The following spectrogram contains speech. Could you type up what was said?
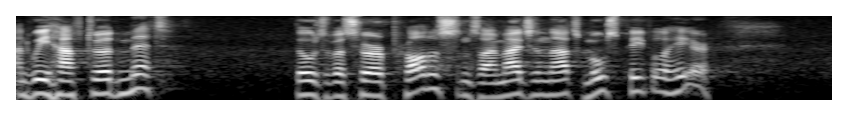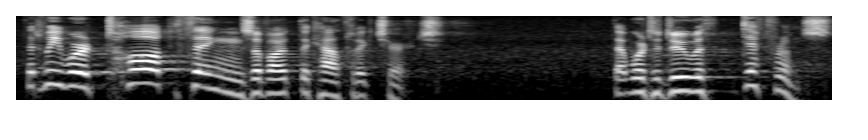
And we have to admit, those of us who are Protestants, I imagine that's most people here, that we were taught things about the Catholic Church that were to do with difference.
